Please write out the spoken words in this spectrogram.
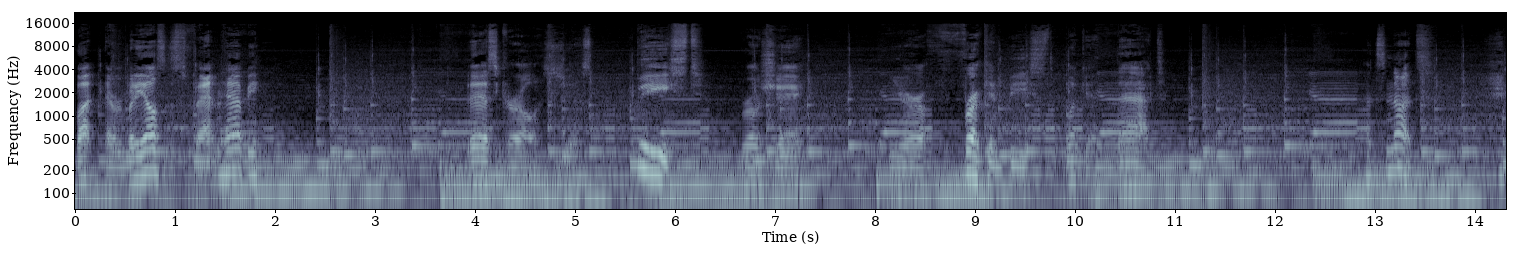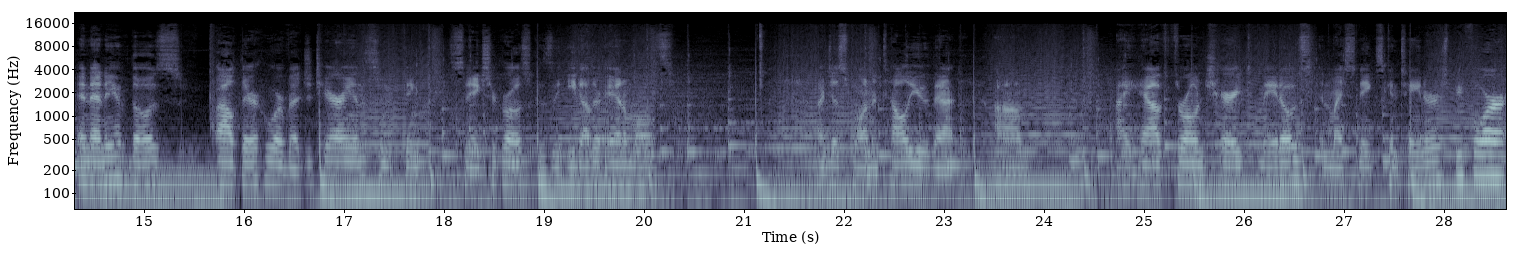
But everybody else is fat and happy. This girl is just beast, Roche. You're a freaking beast. Look at that. That's nuts. And any of those out there who are vegetarians and think snakes are gross because they eat other animals, I just want to tell you that um, I have thrown cherry tomatoes in my snake's containers before,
